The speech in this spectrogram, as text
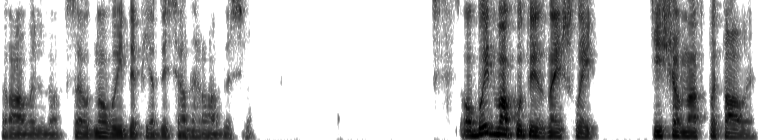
правильно. Все одно вийде 50 градусів. Обидва кути знайшли. Ті, що в нас питали.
